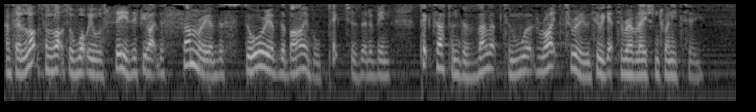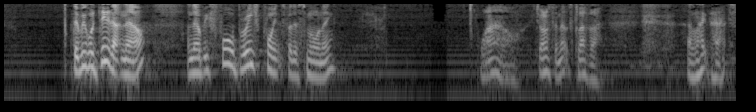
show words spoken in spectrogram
and so lots and lots of what we will see is, if you like, the summary of the story of the Bible, pictures that have been picked up and developed and worked right through until we get to Revelation 22. So we will do that now, and there'll be four brief points for this morning. Wow, Jonathan, that was clever. I like that.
